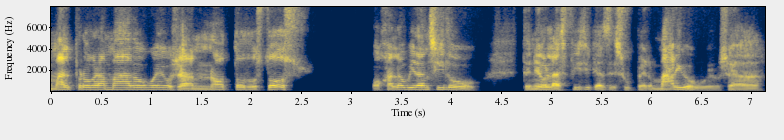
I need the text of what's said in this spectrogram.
mal programado, güey. O sea, no todos, todos, ojalá hubieran sido, tenido las físicas de Super Mario, güey. O sea,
